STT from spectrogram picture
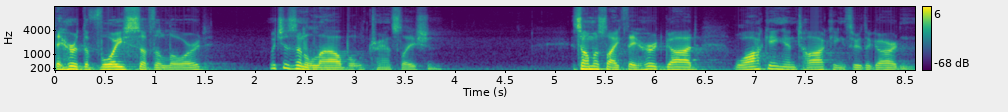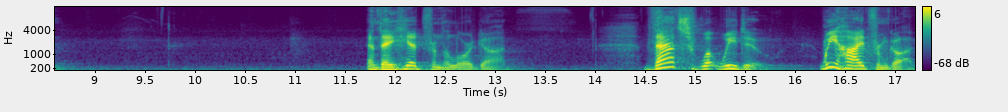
they heard the voice of the Lord, which is an allowable translation. It's almost like they heard God walking and talking through the garden. And they hid from the Lord God. That's what we do. We hide from God.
